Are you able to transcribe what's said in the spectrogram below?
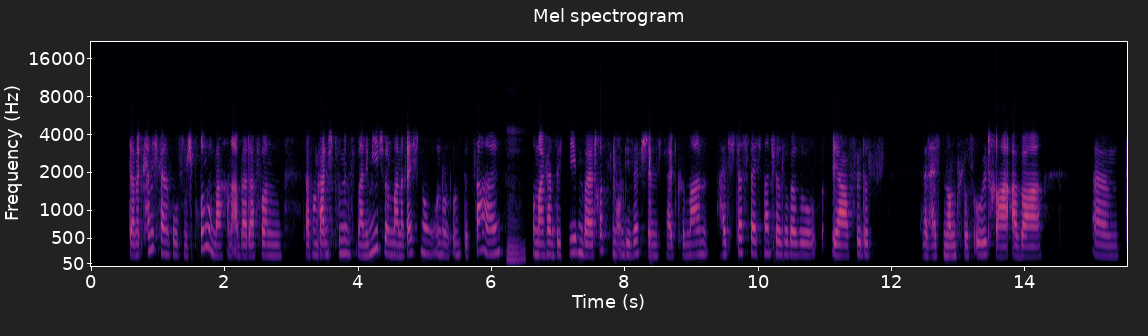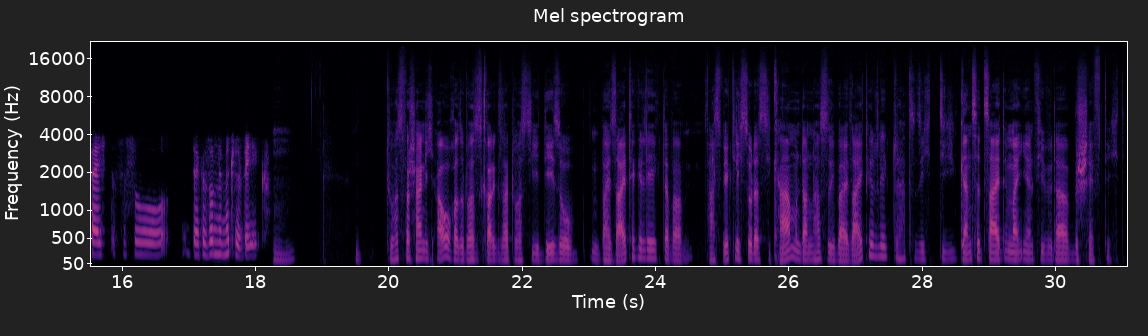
damit kann ich keine großen Sprünge machen, aber davon Davon kann ich zumindest meine Miete und meine Rechnung und und und bezahlen. Mhm. Und man kann sich nebenbei trotzdem um die Selbstständigkeit kümmern. Halte ich das vielleicht manchmal sogar so, ja, für das, das heißt Nonplusultra, aber ähm, vielleicht ist es so der gesunde Mittelweg. Mhm. Du hast wahrscheinlich auch, also du hast es gerade gesagt, du hast die Idee so beiseite gelegt, aber war es wirklich so, dass sie kam und dann hast du sie beiseite gelegt oder hat sie sich die ganze Zeit immer irgendwie wieder beschäftigt?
